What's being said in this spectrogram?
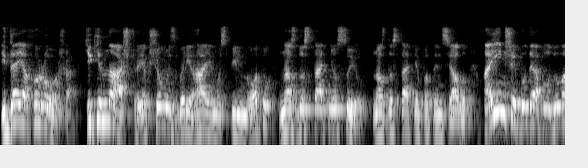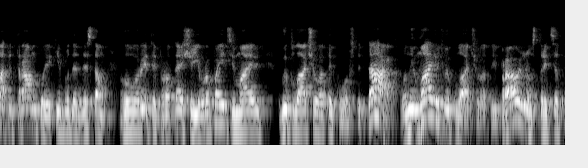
Ідея хороша. Тільки нащо, якщо ми зберігаємо спільноту, в нас достатньо сил, в нас достатньо потенціалу. А інший буде аплодувати Трампу, який буде десь там говорити про те, що європейці мають виплачувати кошти. Так, вони мають виплачувати і правильно з 30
